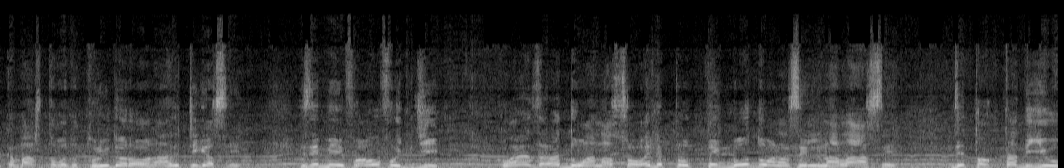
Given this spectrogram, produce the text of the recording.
একটা বাস্তবতা, তুলি ধরো না ঠিক আছে। যে মেফাও ফজ্জি তোমার যারা দোয়ান আছো, এলে প্রত্যেক বউ দোয়ান আছে নালা আছে। যে তক্তা দিও,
